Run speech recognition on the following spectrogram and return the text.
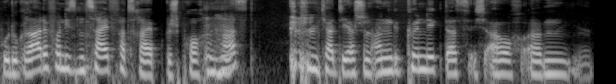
Wo du gerade von diesem Zeitvertreib gesprochen hast. Ich hatte ja schon angekündigt, dass ich auch ähm,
